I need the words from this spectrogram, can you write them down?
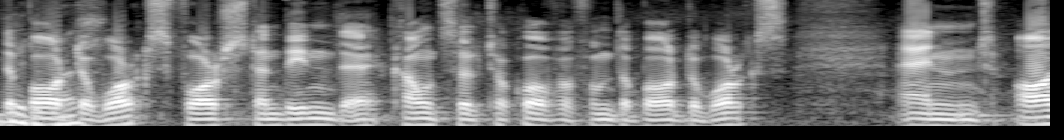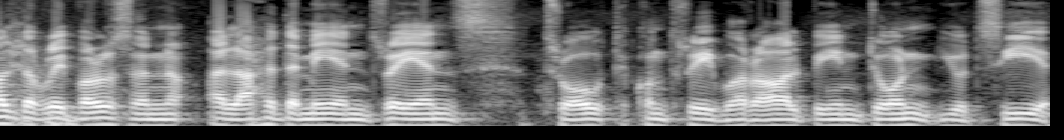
the Board of Works first, and then the council took over from the Board of Works. And all the rivers and a lot of the main drains throughout the country were all being done. You'd see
